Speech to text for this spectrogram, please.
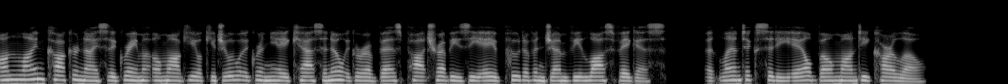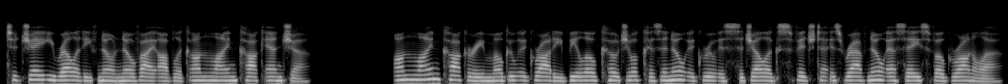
Online kokarnisa grama omogyokijua igranye casino igara bez potrebi za pudavan v Las Vegas, Atlantic City Beau Monte Carlo. To je relative no novi oblik online kok anja. Online kokari mogu igrati bilo kojo kazino igru is sijelag svijta is ravno sa svogranala.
